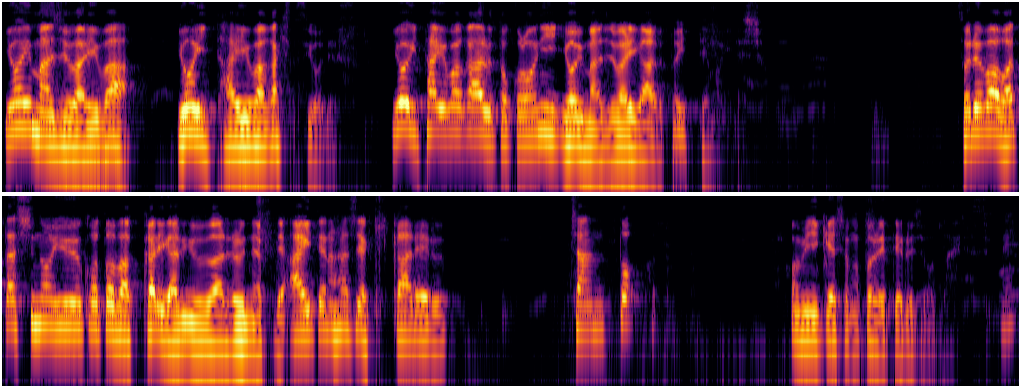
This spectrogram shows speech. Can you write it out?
良い交わりは、良い対話が必要です。良い対話があるところに良い交わりがあると言ってもいいでしょう。それは私の言うことばっかりが言われるんじゃなくて、相手の話が聞かれる。ちゃんとコミュニケーションが取れている状態ですよね。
